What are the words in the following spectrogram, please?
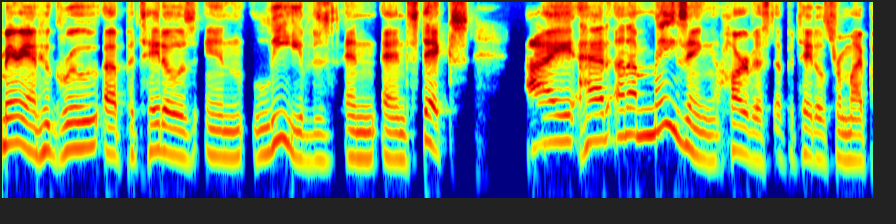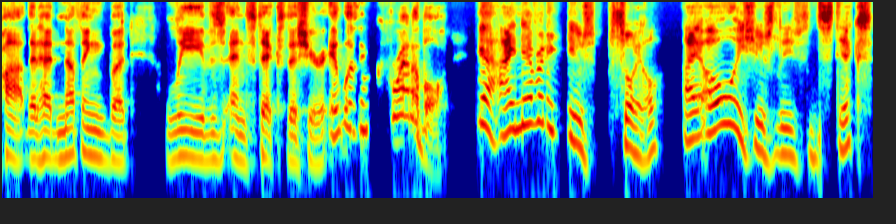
Marianne, who grew uh, potatoes in leaves and and sticks. I had an amazing harvest of potatoes from my pot that had nothing but leaves and sticks this year. It was incredible. Yeah, I never use soil. I always use leaves and sticks,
